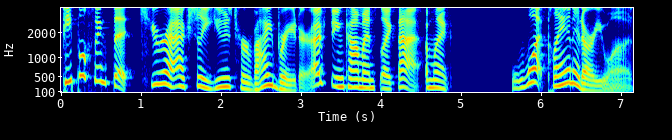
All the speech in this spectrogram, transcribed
people think that Kira actually used her vibrator. I've seen comments like that. I'm like, what planet are you on?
